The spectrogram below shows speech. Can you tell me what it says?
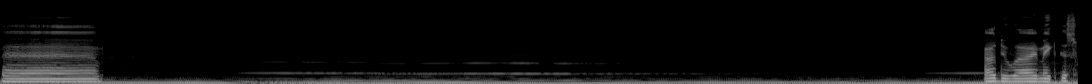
Uh, how do I make this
